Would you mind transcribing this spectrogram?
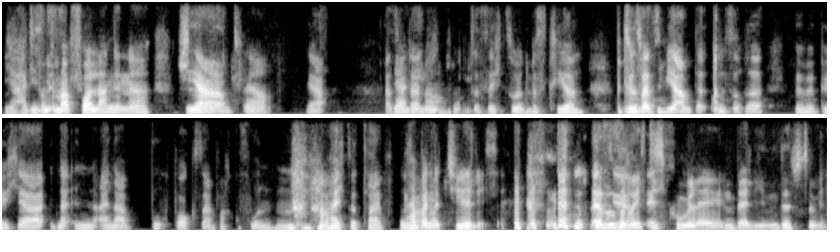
ja die sind immer vor lange, ne? Spannend, ja. ja. Ja. Also ja, da genau. lohnt es sich zu investieren. Beziehungsweise wir haben unsere Wimmelbücher in, in, einer Buchbox einfach gefunden. da war ich total froh. Aber, aber natürlich. natürlich. Das ist richtig cool, ey, in Berlin, das stimmt.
